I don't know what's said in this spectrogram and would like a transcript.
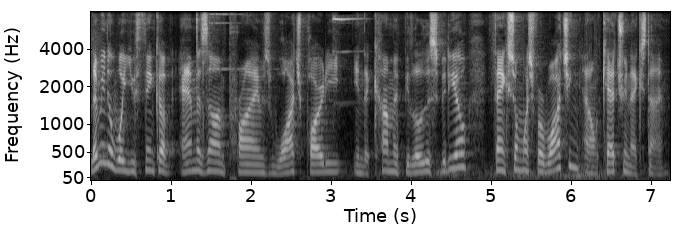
Let me know what you think of Amazon Prime's Watch Party in the comment below this video. Thanks so much for watching and I'll catch you next time.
